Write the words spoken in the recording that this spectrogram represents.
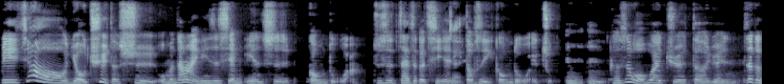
比较有趣的是，我们当然一定是先面试攻读啊，就是在这个企业里都是以攻读为主。嗯嗯嗯，可是我会觉得原这个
